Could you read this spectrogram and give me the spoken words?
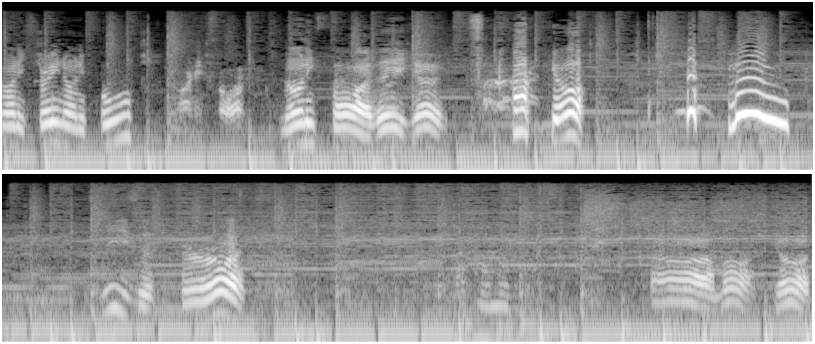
93, 94? 95. 95. There you go. Fuck off. Woo! Jesus Christ. Oh my god.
